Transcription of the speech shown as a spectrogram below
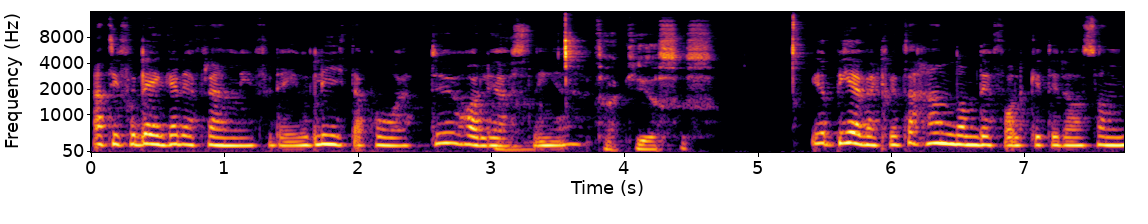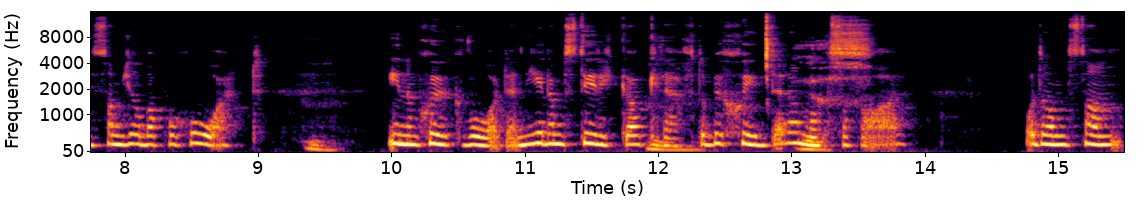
att vi får lägga det fram inför dig och lita på att du har lösningen. Tack Jesus. Jag ber verkligen, ta hand om det folket idag som, som jobbar på hårt Mm. inom sjukvården. Ge dem styrka och Mm. kraft och beskydda dem Yes. också far. Och de som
